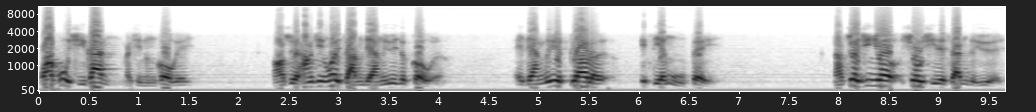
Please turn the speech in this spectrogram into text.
瓦固起干买是能够的，啊，所以行情会涨两个月就够了。哎，两个月飙了一点五倍，那最近又休息了三个月，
